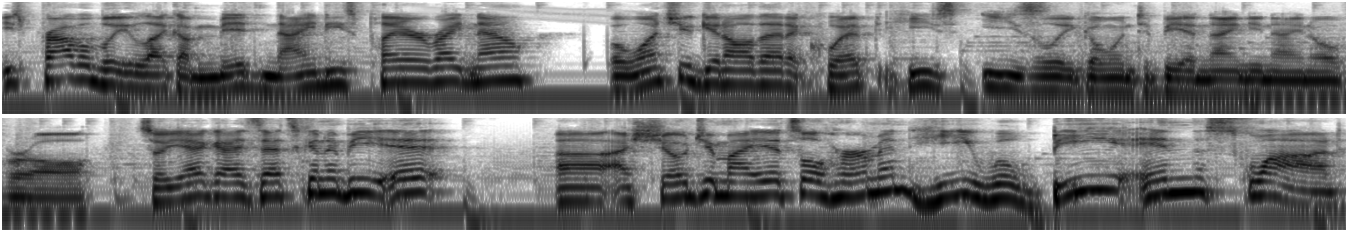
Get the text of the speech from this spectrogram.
he's probably like a mid 90s player right now. But once you get all that equipped, he's easily going to be a 99 overall. So yeah, guys, that's going to be it. Uh, I showed you my Itzel Herman. He will be in the squad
